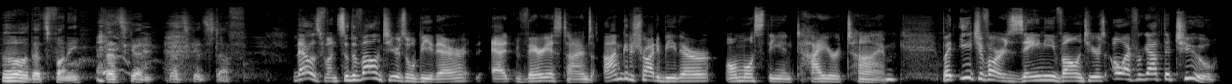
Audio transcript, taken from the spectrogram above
Oh, that's funny. That's good. That's good stuff. that was fun. So the volunteers will be there at various times. I'm going to try to be there almost the entire time. But each of our zany volunteers, oh, I forgot the two.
